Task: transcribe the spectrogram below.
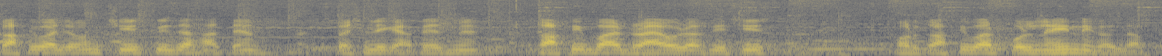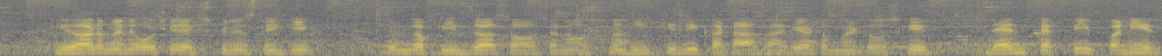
काफ़ी बार जब हम चीज़ पिज़्ज़ा खाते हैं स्पेशली कैफ़ेज़ में काफ़ी बार ड्राई हो जाती है चीज़ और काफ़ी बार फुल नहीं निकलता यार मैंने वो चीज़ एक्सपीरियंस नहीं की जो उनका पिज़्ज़ा सॉस है ना उसमें हल्की सी खटास आ रही है टोमेटोज़ की देन पेप्पी पनीर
